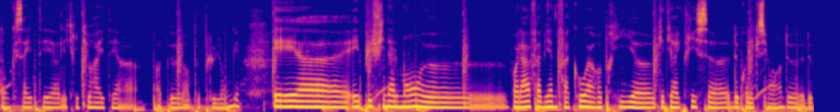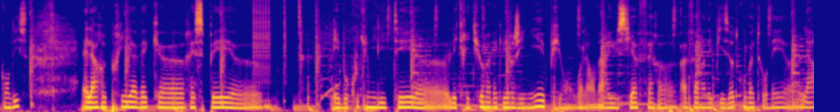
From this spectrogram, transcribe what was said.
Donc ça a été l'écriture a été un peu un peu plus longue. Et, et puis finalement voilà Fabienne Faco a repris qui est directrice de collection hein, de, de, Candice. Elle a repris avec respect et beaucoup d'humilité l'écriture avec Virginie. Et puis on, voilà on a réussi à faire à faire un épisode qu'on va tourner là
